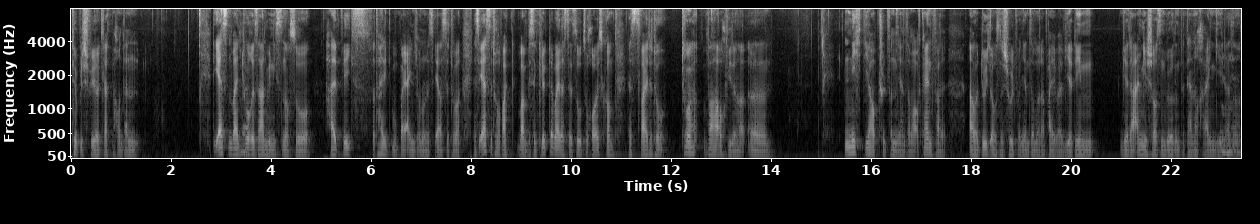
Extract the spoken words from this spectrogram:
typisch für Gladbach. Und dann die ersten beiden Tore sahen wenigstens noch so halbwegs verteidigt, wobei eigentlich auch nur das erste Tor. Das erste Tor war, war ein bisschen Glück dabei, dass der so zu Reus kommt. Das zweite Tor, Tor war auch wieder äh, nicht die Hauptschuld von Jan Sommer, auf keinen Fall. Aber durchaus eine Schuld von Jan Sommer dabei, weil wir den, wie er da angeschossen wird und dann noch reingeht, also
